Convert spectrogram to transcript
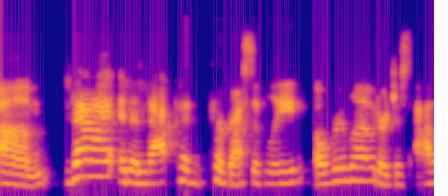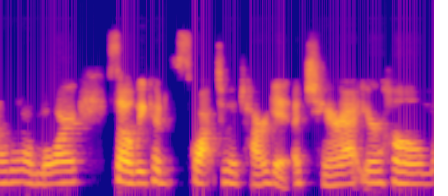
um, that, and then that could progressively overload or just add a little more. So we could squat to a target, a chair at your home,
